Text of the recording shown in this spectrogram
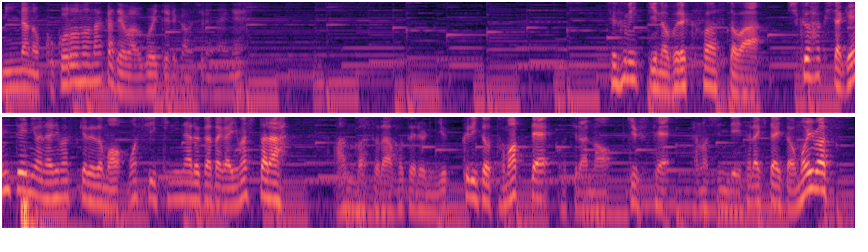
みんなの心の中では動いてるかもしれないね。シェフミッキーのブレックファーストは宿泊者限定にはなりますけれどももし気になる方がいましたらアンバサダーホテルにゆっくりと泊まってこちらのビュッフェ楽しんでいただきたいと思います。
